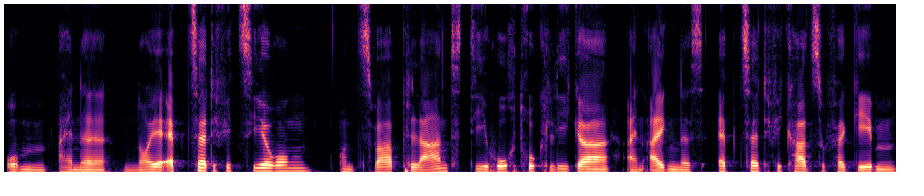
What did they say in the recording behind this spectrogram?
um eine neue App-Zertifizierung. Und zwar plant die Hochdruckliga ein eigenes App-Zertifikat zu vergeben,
